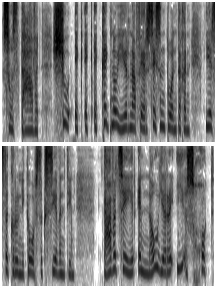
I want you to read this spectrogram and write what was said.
soos Dawid. Sjoe, ek ek ek kyk nou hier na vers 26 in 1 Kronieke hoofstuk 17. Dawid sê hier: "En nou Here, U is God.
